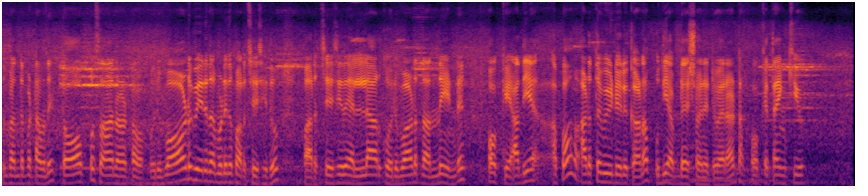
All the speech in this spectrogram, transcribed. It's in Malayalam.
ബന്ധപ്പെട്ടാൽ മതി. ടോപ്പ് സാധനം കേട്ടോ. ഒരുപാട് പേര് നമ്മുടെ ഇത് പർച്ചേസ് ചെയ്തു. പർച്ചേസ് ചെയ്ത എല്ലാവർക്കും ഒരുപാട് നന്ദിയുണ്ട്. ഓക്കെ അധികം അപ്പോൾ അടുത്ത വീഡിയോയിൽ കാണാം. പുതിയ അപ്ഡേഷനായിട്ട് വരാം കേട്ടോ. Okay thank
